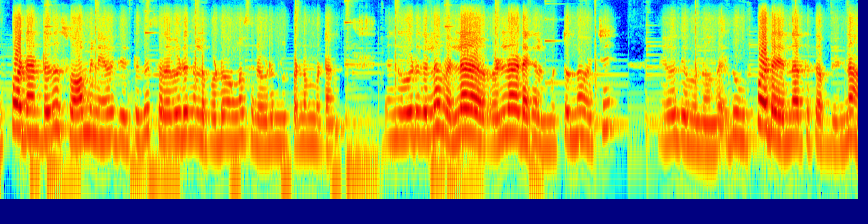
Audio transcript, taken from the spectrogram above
உப்பு அடைன்றது சுவாமி நைவேத்தியத்துக்கு சில வீடுகளில் போடுவாங்க சில வீடுகள் பண்ண மாட்டாங்க. எங்கள் வீடுகளில் வெள்ளை வெள்ளை அடைகள் மட்டும்தான் வச்சு நைவேத்தியம் பண்ணுவாங்க. இது உப்பு அடை என்னத்துக்கு அப்படின்னா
